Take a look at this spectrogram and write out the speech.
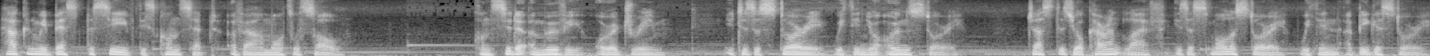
How can we best perceive this concept of our mortal soul? Consider a movie or a dream. It is a story within your own story, just as your current life is a smaller story within a bigger story.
